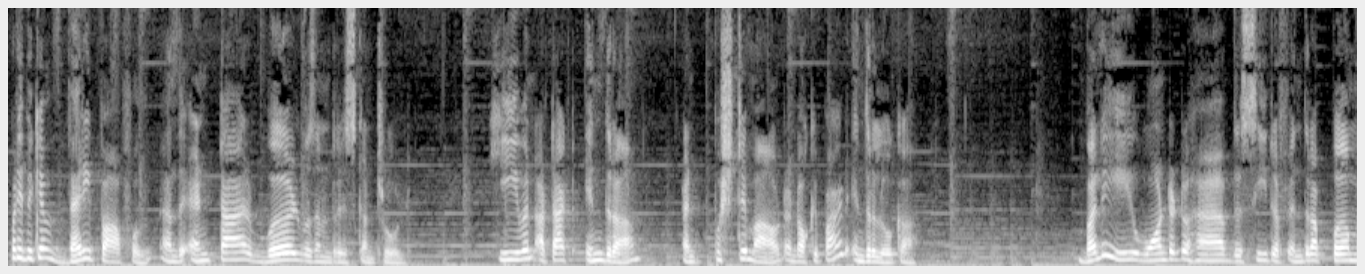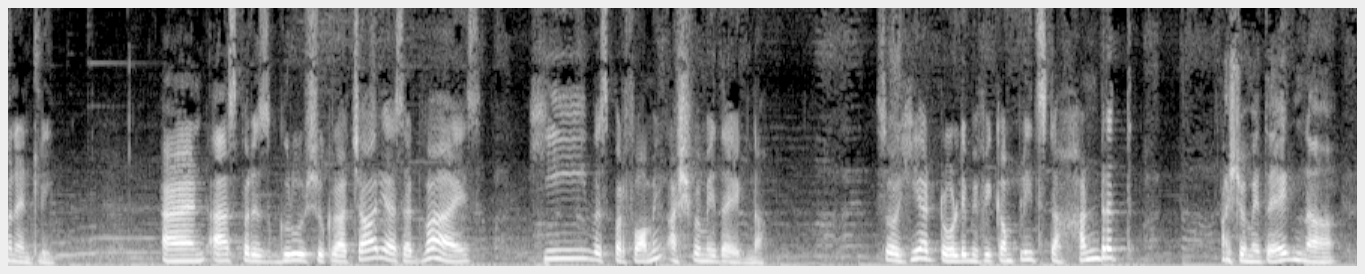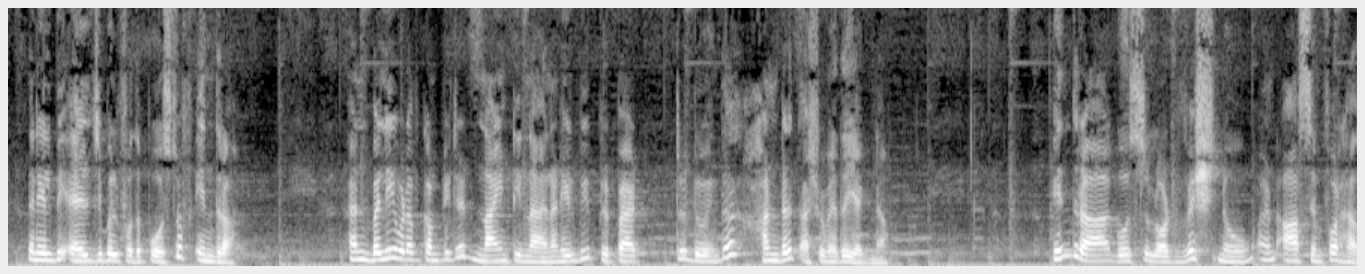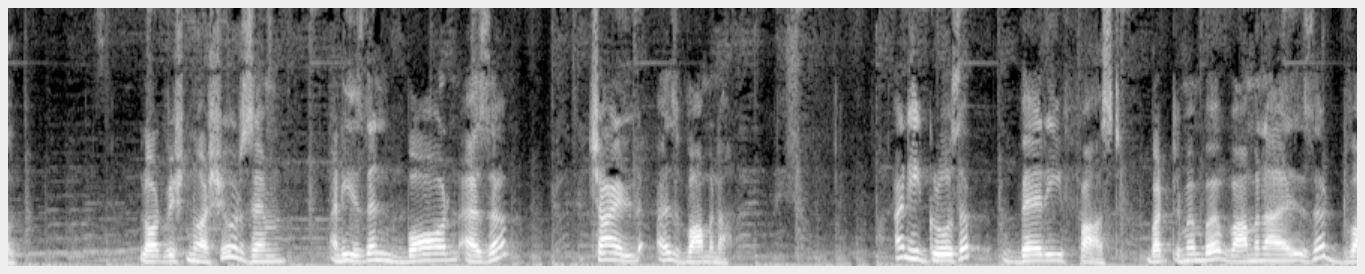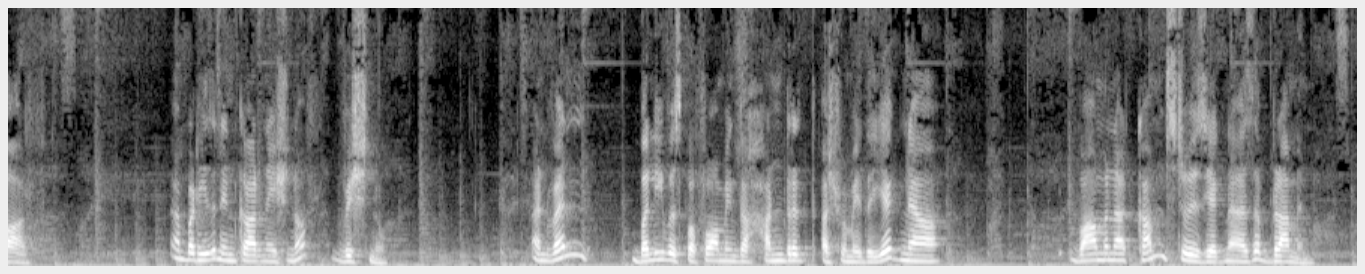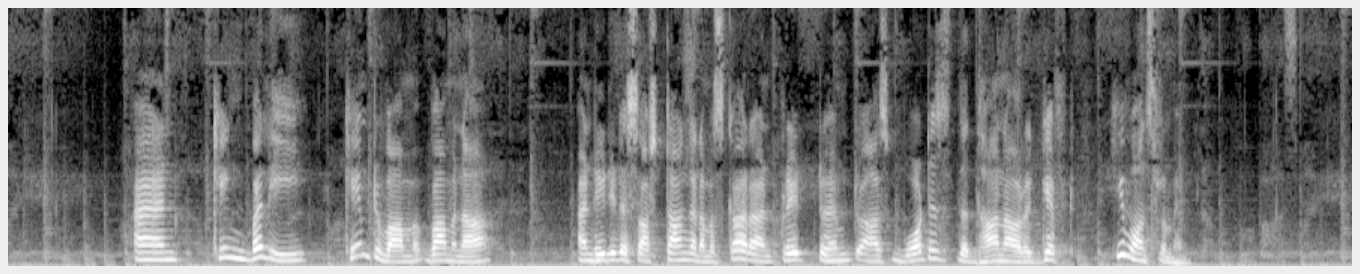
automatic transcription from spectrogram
But he became very powerful, and the entire world was under his control. He even attacked Indra and pushed him out and occupied Indraloka. Bali wanted to have the seat of Indra permanently. And as per his Guru Shukracharya's advice, he was performing Ashwamedha Yagna. So he had told him if he completes the 100th Ashwamedha Yagna, then he'll be eligible for the post of Indra. And Bali would have completed 99 and he'll be prepared to doing the 100th Ashwamedha Yagna. Indra goes to Lord Vishnu and asks him for help. Lord Vishnu assures him, and he is then born as a child as Vamana. And he grows up very fast. But remember, Vamana is a dwarf, but he is an incarnation of Vishnu. And when Bali was performing the 100th Ashwamedha Yajna, Vamana comes to his yajna as a Brahmin. And King Bali came to Vamana and he did a Sashtanga Namaskara and prayed to him to ask what is the dhana or a gift he wants from him.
